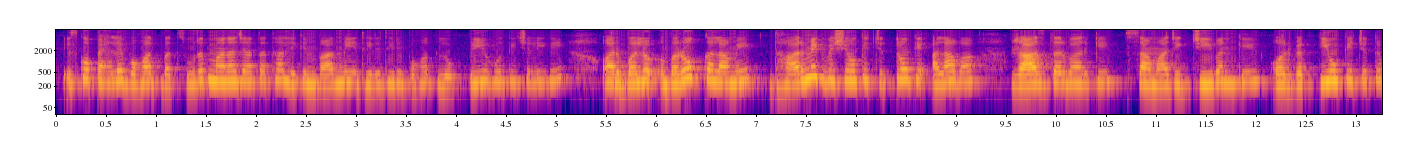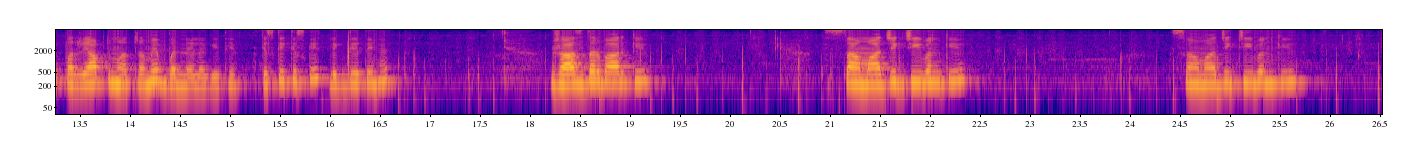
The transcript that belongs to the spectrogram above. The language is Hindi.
इसको पहले बहुत बदसूरत माना जाता था, लेकिन बाद में ये धीरे धीरे बहुत लोकप्रिय होती चली गई। और बलो, बरोक कला में धार्मिक विषयों के चित्रों के अलावा राज दरबार के, सामाजिक जीवन के और व्यक्तियों के चित्र पर्याप्त मात्रा में बनने लगे थे। किसके किसके? लिख देते हैं। राज दरबार के सामाजिक जीवन के, सामाजिक जीवन के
